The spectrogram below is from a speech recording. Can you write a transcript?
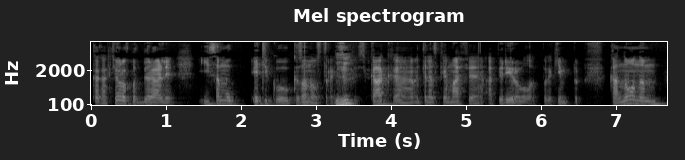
как актеров подбирали, и саму этику Казаностры, mm-hmm. то есть как э, итальянская мафия оперировала, по каким канонам,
